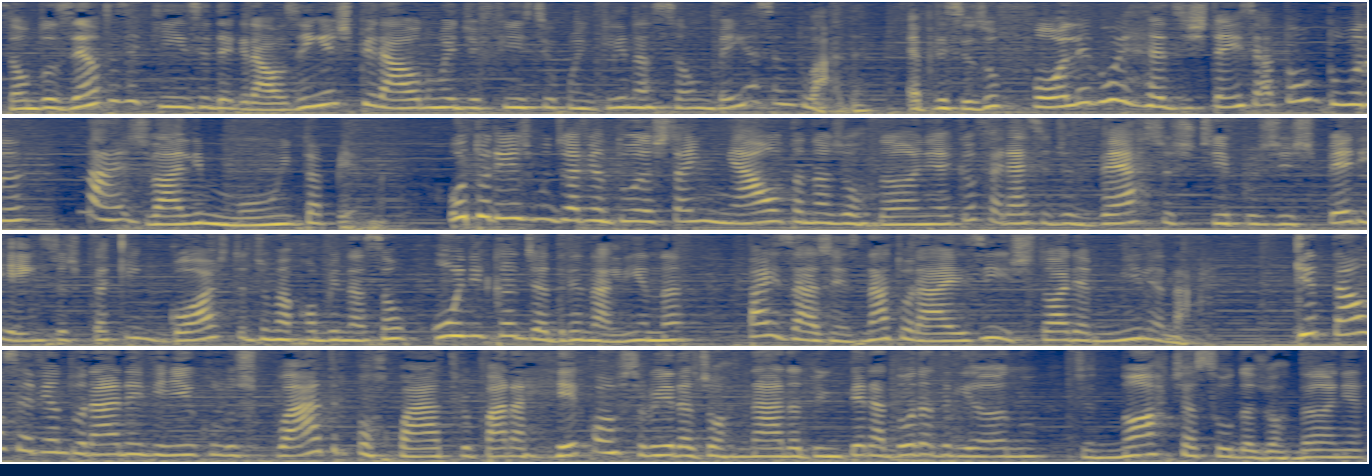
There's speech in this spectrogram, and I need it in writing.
São 215 degraus em espiral num edifício com inclinação bem acentuada. É preciso fôlego e resistência à tontura, mas vale muito a pena. O turismo de aventura está em alta na Jordânia, que oferece diversos tipos de experiências para quem gosta de uma combinação única de adrenalina, paisagens naturais e história milenar. Que tal se aventurar em veículos 4x4 para reconstruir a jornada do Imperador Adriano de norte a sul da Jordânia,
